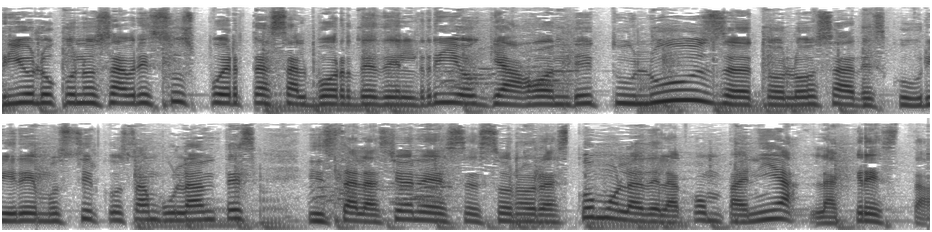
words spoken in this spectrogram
Río Loco nos abre sus puertas al borde del río Garonne de Toulouse. Tolosa descubriremos circos ambulantes, instalaciones sonoras como la de la compañía La Cresta.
